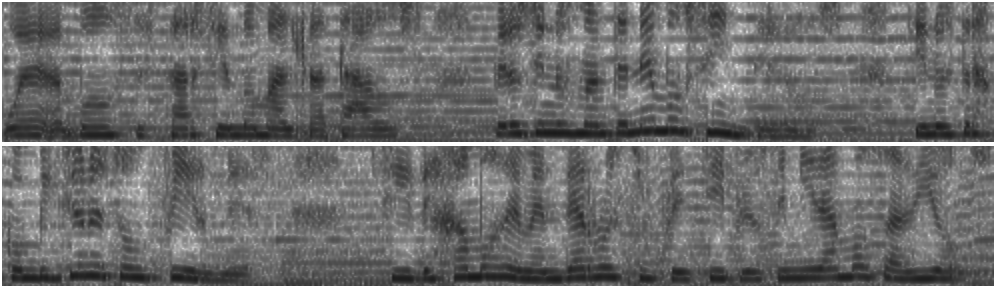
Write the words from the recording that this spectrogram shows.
podemos estar siendo maltratados. Pero si nos mantenemos íntegros, si nuestras convicciones son firmes, si dejamos de vender nuestros principios y miramos a Dios,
